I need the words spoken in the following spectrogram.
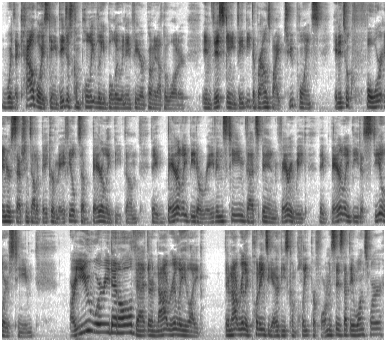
with a Cowboys game, they just completely blew an inferior opponent out the water. In this game, they beat the Browns by two points and it took four interceptions out of Baker Mayfield to barely beat them. They barely beat a Ravens team that's been very weak. They barely beat a Steelers team. Are you worried at all that they're not really like they're not really putting together these complete performances that they once were?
